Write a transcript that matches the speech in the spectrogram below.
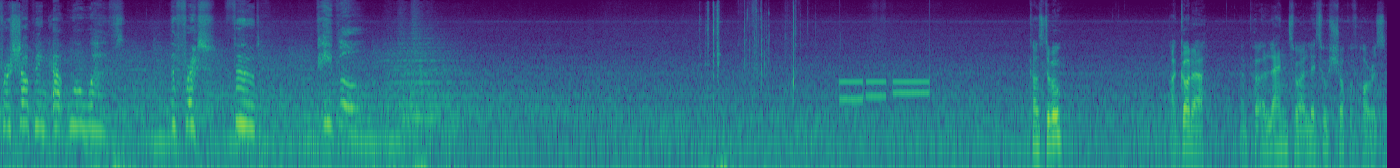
for shopping at Woolworths. The fresh food, people. Constable, I got her and put an end to her little shop of horrors.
